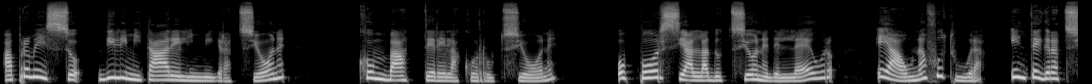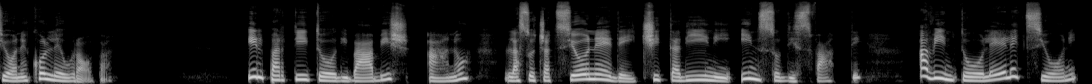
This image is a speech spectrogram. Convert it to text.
ha promesso di limitare l'immigrazione, combattere la corruzione, opporsi all'adozione dell'euro e a una futura integrazione con l'Europa. Il partito di Babish, ANO, l'associazione dei cittadini insoddisfatti, ha vinto le elezioni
